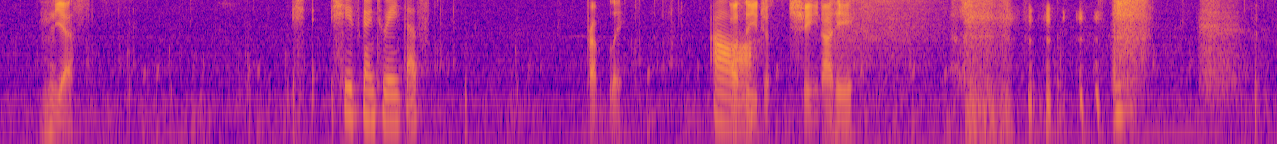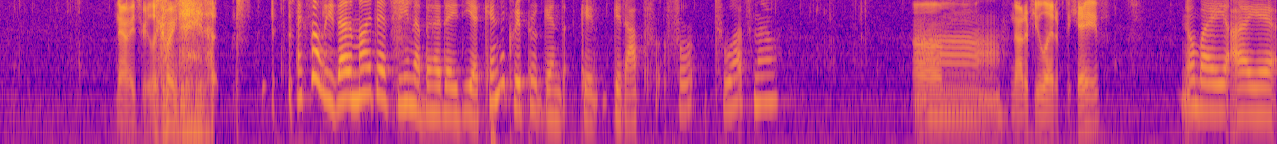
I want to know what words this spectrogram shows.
yes, Sh- she's going to hate us. probably. Aww. Also, you just she, not he. now he's really going to hate us. Actually, that might have been a bad idea. Can the creeper get get, get up for, for to us now? Um, Ah. not if you light up the cave. No, but I, uh,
